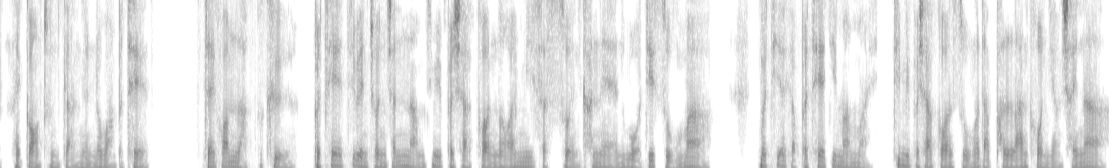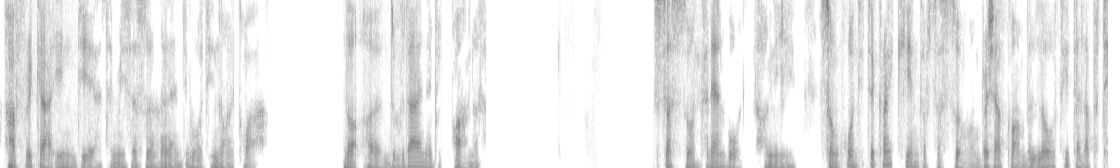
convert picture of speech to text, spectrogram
ตในกองทุนการเงินระหว่างประเทศ ใจความหลักก็คือประเทศที่เป็นชนชั้นนำที่มีประชากรน้อยมีสัดส่วนคะแนนโหวตที่สูงมาก เมื่อเทียบกับประเทศที่มาใหม่ ที่มีประชากรสูงระดับพันล้านคนอย่างไชน่าแอฟริกาอินเดียจะมีสัดส่วนคะแนนที่โหวตที่น้อยกว่า เราเออดูได้ในบทความนะครับ สัดส่วนคะแนนโหวตเหล่านี้ สมควรที่จะใกล้เคียงกับสัดส่วนของประชากรบนโลกที่แต่ละประเท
